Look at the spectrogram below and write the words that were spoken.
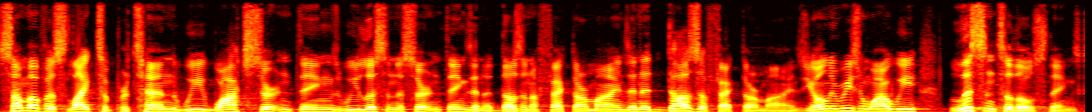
some of us like to pretend we watch certain things, we listen to certain things, and it doesn't affect our minds, and it does affect our minds. The only reason why we listen to those things,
